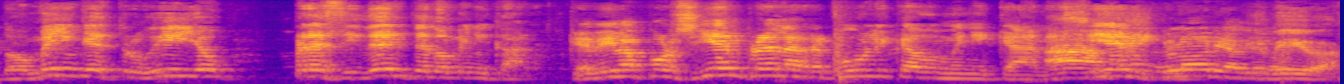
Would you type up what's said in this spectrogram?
Domínguez Trujillo, presidente dominicano. Que viva por siempre la República Dominicana. Amén. Siempre. Gloria a Dios. Que viva.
